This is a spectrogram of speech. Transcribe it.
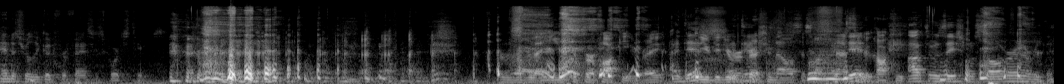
And it's really good for fantasy sports teams. Remember that you used it for hockey, right? I did, You did your I did. regression analysis on I did. hockey. Optimization with Solver and everything.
